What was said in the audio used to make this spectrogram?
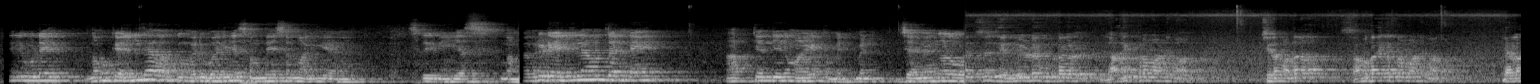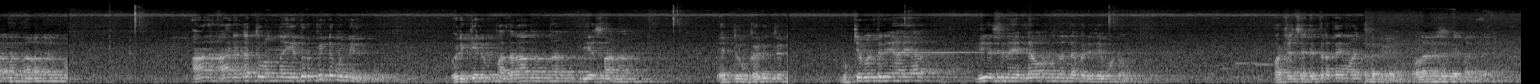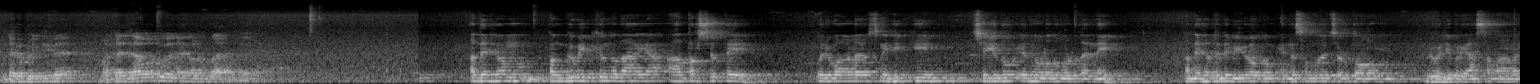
ഇതിലൂടെ നമുക്ക് എല്ലാവർക്കും ഒരു വലിയ സന്ദേശം നൽകിയാണ് ശ്രീ വി എസ് അവരുടെ എല്ലാം തന്നെ ആത്യന്തികമായ കമ്മിറ്റ്മെന്റ് ജനങ്ങളോട് ജന്മയുടെ ഗുണ്ടകൾ ജാതി പ്രമാണിമാർ ചില മത സാമുദായിക പ്രമാണിമാണ് കേരളത്തിൽ നിറഞ്ഞു ആ ആ രംഗത്ത് വന്ന എതിർപ്പിന്റെ മുന്നിൽ ഒരിക്കലും പതറാതെന്ന വി എസ് ആണ് ഏറ്റവും കരുത്ത മുഖ്യമന്ത്രിയായ വി എസിനെ എല്ലാവർക്കും നല്ല പരിചയമുണ്ടോ. പക്ഷെ ചരിത്രത്തെ മാറ്റി വളരെ എന്റെ കമ്മിറ്റിയിലെ മറ്റെല്ലാവർക്കും എന്നെക്കാളും പ്രായമുണ്ടായിരുന്നു അദ്ദേഹം പങ്കുവെക്കുന്നതായ ആദർശത്തെ ഒരുപാട് സ്നേഹിക്കുകയും ചെയ്തു എന്നുള്ളത് കൊണ്ട് തന്നെ അദ്ദേഹത്തിന്റെ വിയോഗം എന്നെ സംബന്ധിച്ചിടത്തോളം ഒരു വലിയ പ്രയാസമാണ്.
